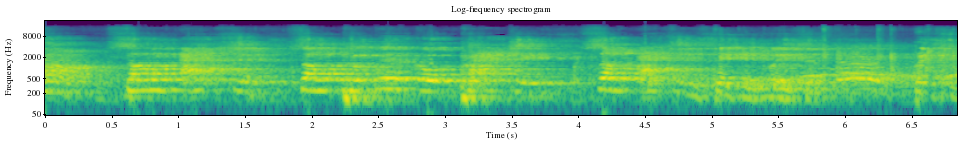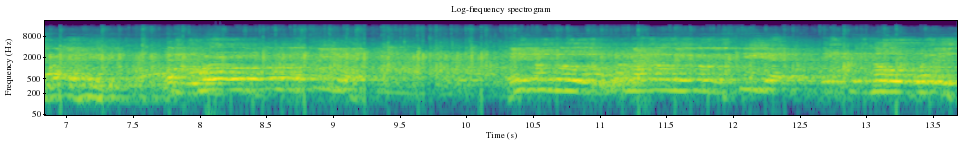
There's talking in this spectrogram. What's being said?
now, some action, some political patching, some action is taking place. Places right here. And the world is going to see that. They don't know, not only going to see that, they can know what is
